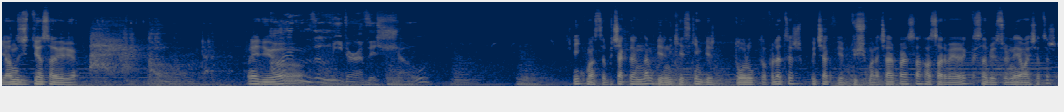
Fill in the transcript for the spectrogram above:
Yalnız ciddi hasar veriyor. Bu ne diyor? I'm the leader of this show. Ring Master bıçaklarından birini keskin bir doğrulukla fırlatır. Bıçak bir düşmana çarparsa hasar vererek kısa bir süreliğine yavaşlatır.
